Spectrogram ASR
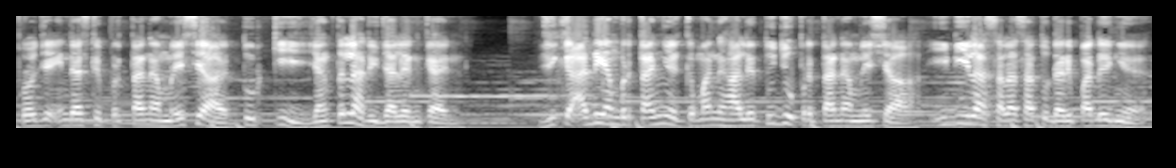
projek industri pertahanan Malaysia, Turki yang telah dijalankan. Jika ada yang bertanya ke mana hala tuju pertahanan Malaysia, inilah salah satu daripadanya.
